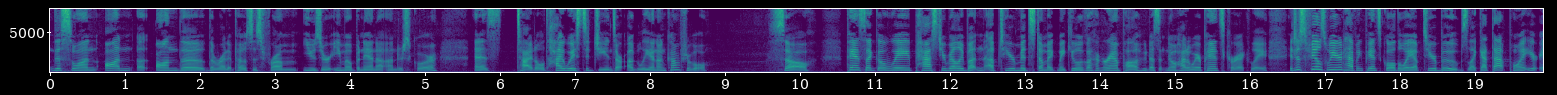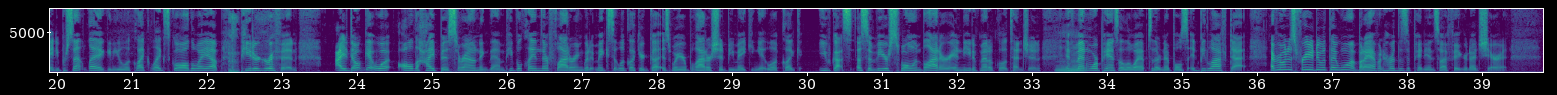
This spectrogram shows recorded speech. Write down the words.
this one on uh, on the the Reddit post is from user emo banana underscore, and it's titled "High waisted jeans are ugly and uncomfortable." So, pants that go way past your belly button up to your mid stomach make you look like a grandpa who doesn't know how to wear pants correctly. It just feels weird having pants go all the way up to your boobs. Like at that point, you're eighty percent leg, and you look like legs go all the way up. Peter Griffin. I don't get what all the hype is surrounding them. People claim they're flattering, but it makes it look like your gut is where your bladder should be, making it look like you've got a severe swollen bladder in need of medical attention. If Mhm. men wore pants all the way up to their nipples, it'd be laughed at. Everyone is free to do what they want, but I haven't heard this opinion, so I figured I'd share it.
